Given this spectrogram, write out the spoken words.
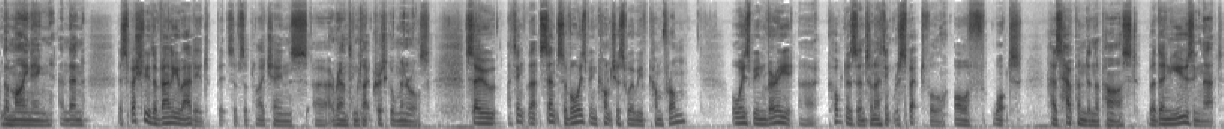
the mining and then especially the value added bits of supply chains uh, around things like critical minerals. So I think that sense of always being conscious where we've come from, always been very uh, cognizant and I think respectful of what has happened in the past, but then using that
